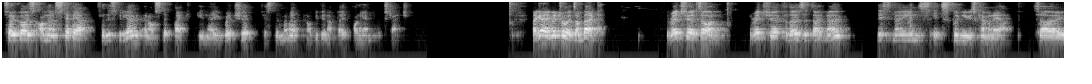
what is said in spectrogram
So guys, I'm going to step out for this video and I'll step back in a red shirt just in a minute and I'll give you an update on our new exchange. Okay, Metroids, I'm back. The red shirt's on. The red shirt, for those that don't know, this means it's good news coming out. So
